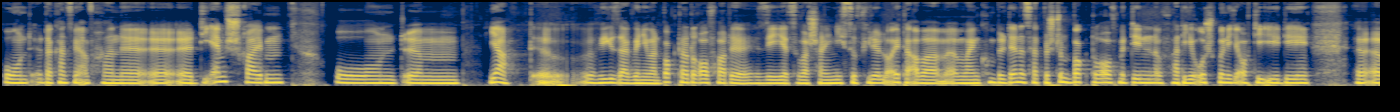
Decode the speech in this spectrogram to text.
und da kannst du mir einfach eine äh, äh DM schreiben und ähm, ja, wie gesagt, wenn jemand Bock da drauf hatte, sehe jetzt wahrscheinlich nicht so viele Leute, aber äh, mein Kumpel Dennis hat bestimmt Bock drauf. Mit denen hatte ich ursprünglich auch die Idee, äh,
